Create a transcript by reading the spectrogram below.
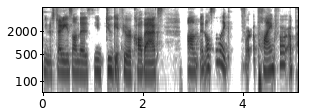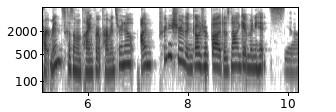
you know, studies on this. You do get fewer callbacks. Um, and also like for applying for apartments, because I'm applying for apartments right now, I'm pretty sure that Gao Zhepa does not get many hits. Yeah.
